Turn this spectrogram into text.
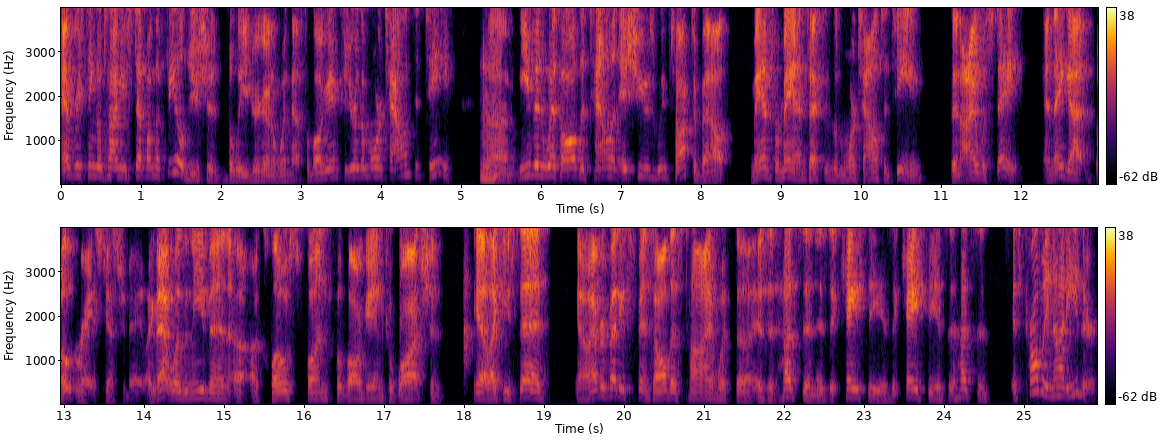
every single time you step on the field, you should believe you're going to win that football game because you're the more talented team. Mm-hmm. Um, even with all the talent issues we've talked about, man for man, Texas is a more talented team than Iowa State. And they got boat raced yesterday. Like that wasn't even a, a close, fun football game to watch. And yeah, like you said, you know, everybody spent all this time with the is it Hudson? Is it Casey? Is it Casey? Is it Hudson? It's probably not either.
